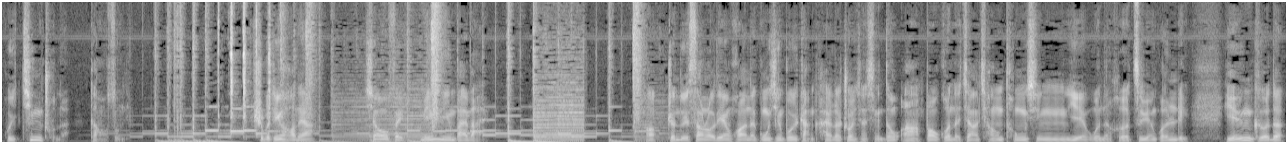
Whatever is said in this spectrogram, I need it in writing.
会清楚的告诉你，是不是挺好的呀？消费明明白白。好，针对骚扰电话呢，工信部展开了专项行动啊，包括呢加强通信业务呢和资源管理，严格的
